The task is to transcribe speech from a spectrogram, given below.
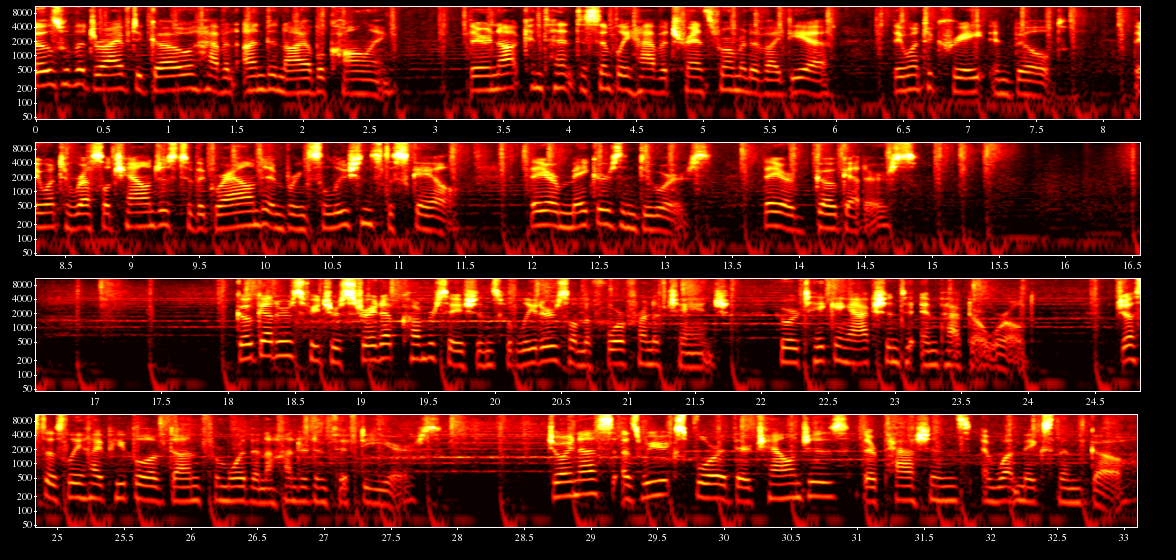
Those with a drive to go have an undeniable calling. They are not content to simply have a transformative idea, they want to create and build. They want to wrestle challenges to the ground and bring solutions to scale. They are makers and doers. They are go getters. Go Getters features straight up conversations with leaders on the forefront of change who are taking action to impact our world, just as Lehigh people have done for more than 150 years. Join us as we explore their challenges, their passions, and what makes them go.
